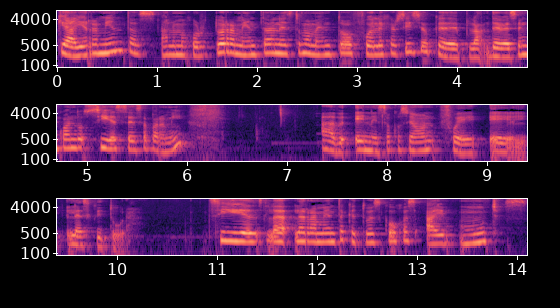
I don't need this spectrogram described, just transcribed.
que hay herramientas. A lo mejor tu herramienta en este momento fue el ejercicio, que de, de vez en cuando sí es esa para mí. En esa ocasión fue el, la escritura. Si es la, la herramienta que tú escojas, hay muchas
